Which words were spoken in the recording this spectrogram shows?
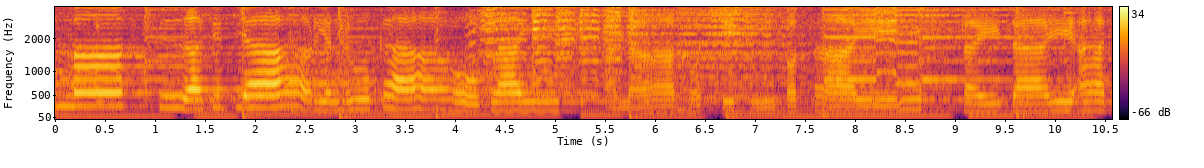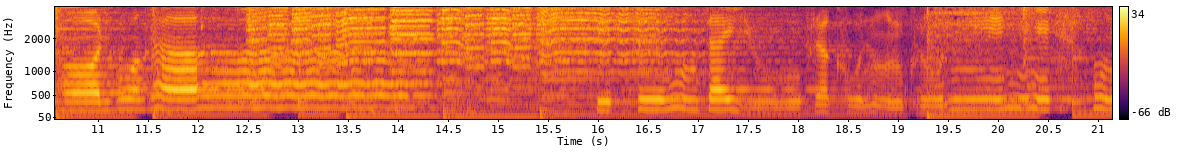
นมา เพื่อสิทธิยาเรียนรู้ก้าวไกล อนาคตสิทธิ์สดใส ใส่ใจอาทรห่วงหา สิทธิ์ซึ้งใจอยู่พระคุณครูนี้มุ่ง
